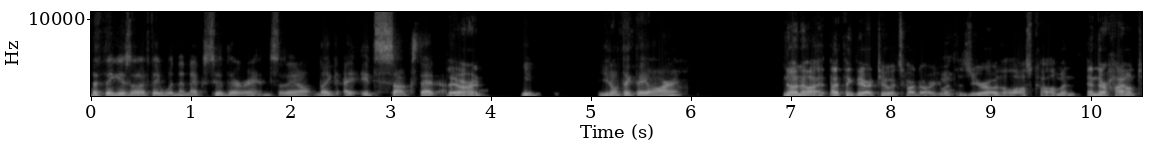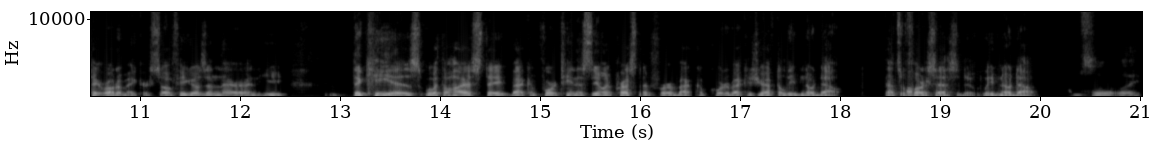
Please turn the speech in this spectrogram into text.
the thing is though, if they win the next two, they're in. So they don't like I, it sucks that They aren't. We, you don't think they aren't. No, no, I, I think they are too. It's hard to argue with the zero in the loss column, and, and they're high on Tate Rodemaker. So if he goes in there and he, the key is with Ohio State back in 14, that's the only precedent for a backup quarterback is you have to leave no doubt. That's what Oh. Florida State has to do. Leave no doubt. Absolutely.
